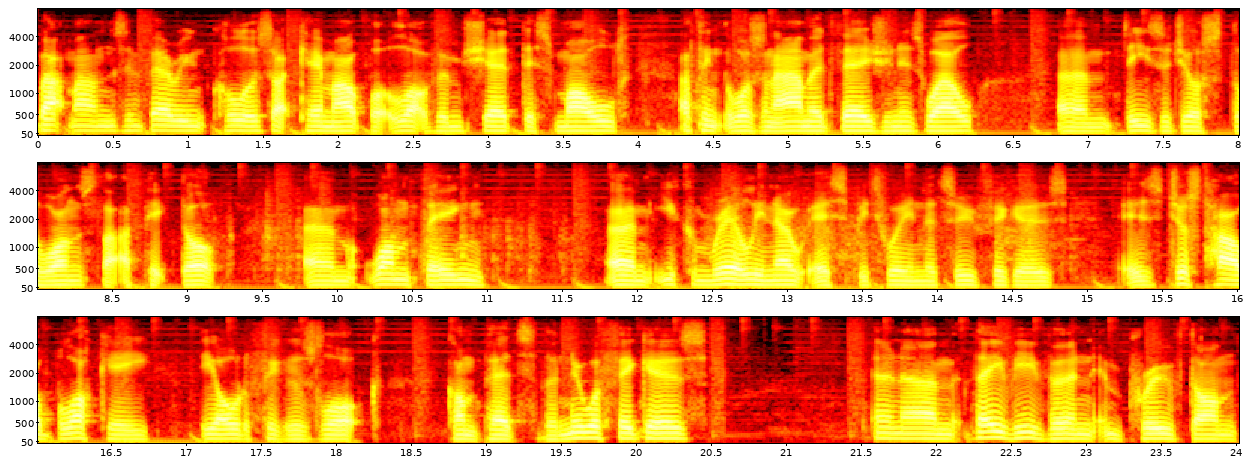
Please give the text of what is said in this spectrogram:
Batmans in variant colours that came out, but a lot of them shared this mold. I think there was an armoured version as well. Um, these are just the ones that I picked up. Um, one thing um, you can really notice between the two figures is just how blocky the older figures look compared to the newer figures. And um, they've even improved on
